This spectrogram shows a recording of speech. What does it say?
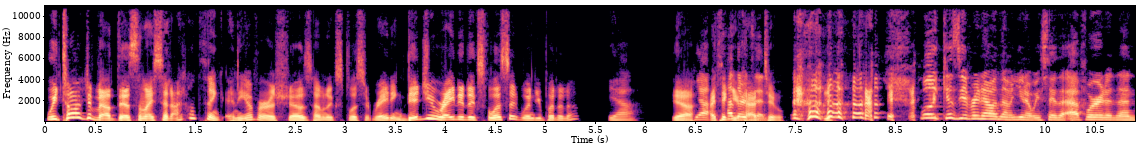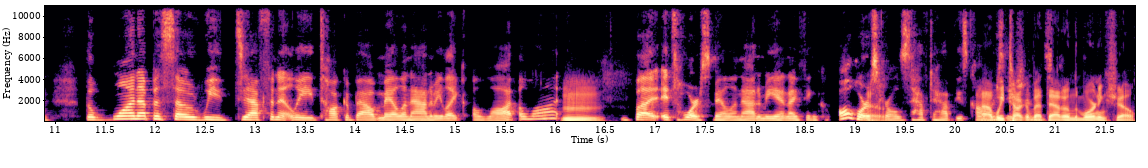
We talked about this, and I said, I don't think any of our shows have an explicit rating. Did you rate it explicit when you put it up? yeah. Yeah, Yeah. I think you had did. to. well, because every now and then, you know, we say the F word, and then the one episode we definitely talk about male anatomy like a lot, a lot, Mm. but it's horse male anatomy. And I think all horse Oh. girls have to have these Uh, conversations. we talk about that on the morning show.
